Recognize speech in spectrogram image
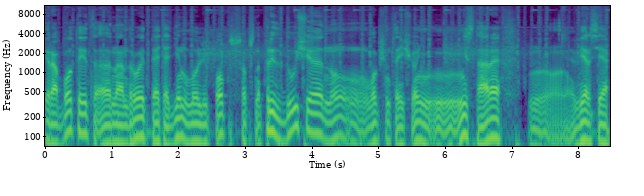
и работает э, на Android 5.1 Lollipop. Собственно, предыдущая, ну, в общем-то, еще не старая версия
